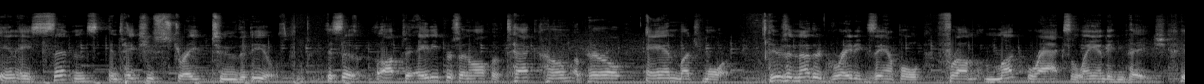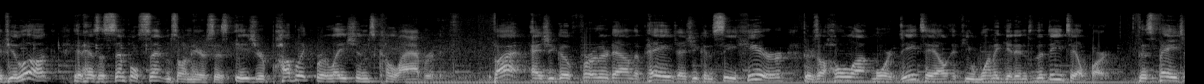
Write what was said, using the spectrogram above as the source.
in a sentence and takes you straight to the deals. It says up to 80% off of tech home apparel and much more. Here's another great example from Muck Rack's landing page. If you look it has a simple sentence on here. It says is your public relations collaborative but as you go further down the page as you can see here there's a whole lot more detail if you want to get into the detail part. This page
